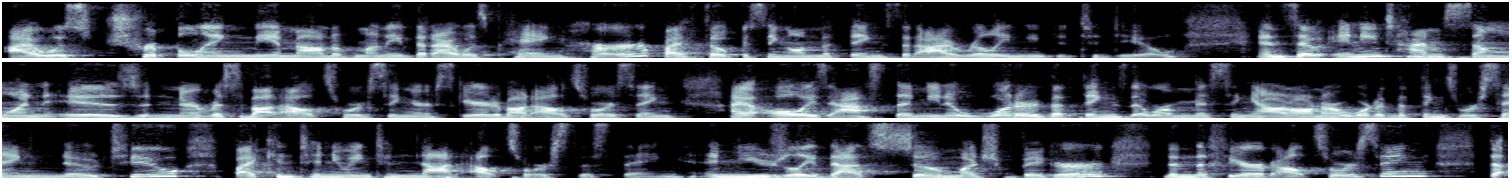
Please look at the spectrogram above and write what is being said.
I was tripling the amount of money that I was paying her by focusing on the things that I really needed to do. And so anytime someone is nervous about outsourcing or scared about outsourcing, I always ask them, you know, what are the things that we're missing out on or what are the things we're saying no to by continuing to not outsource this thing. And usually that's so much bigger than the fear of outsourcing. The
